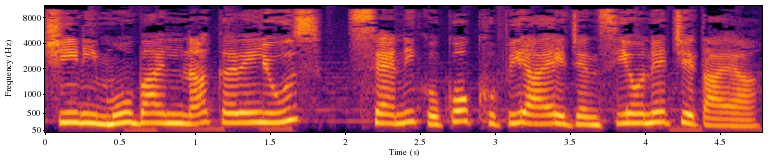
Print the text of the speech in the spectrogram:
चीनी मोबाइल न करें यूज़, सैनिकों को खुफिया एजेंसियों ने चेताया।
